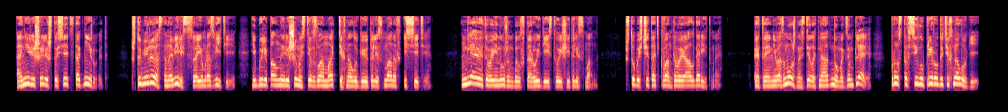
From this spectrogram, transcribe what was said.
они решили, что сеть стагнирует, что миры остановились в своем развитии и были полны решимости взломать технологию талисманов и сети. Для этого и нужен был второй действующий талисман, чтобы считать квантовые алгоритмы. Это невозможно сделать на одном экземпляре, просто в силу природы технологии.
